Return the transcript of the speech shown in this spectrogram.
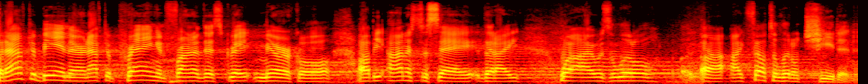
But after being there and after praying in front of this great miracle, I'll be honest to say that I, well, I was a little, uh, I felt a little cheated.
